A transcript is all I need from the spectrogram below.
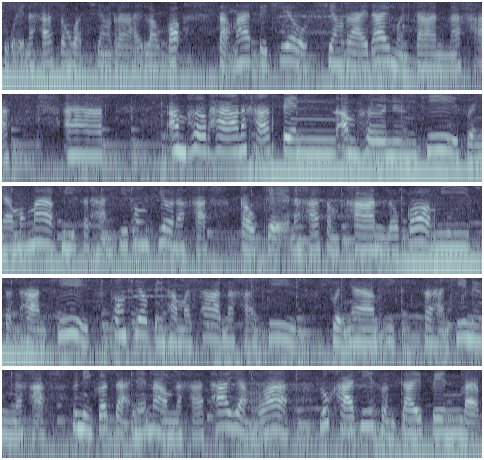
สวยนะคะ จังหวัดเชียงรายเราก็สามารถไปเที่ยวเชียงรายได้เหมือนกันนะคะอาอำเภอพร้าวนะคะเป็นอำเภอหนึ่งที่สวยงามมากๆ มีสถานที่ท่องเที่ยวนะคะ เก่าแก่นะคะสำคัญแล้วก็มีสถานที่ท่องเที่ยวเป็นธรรมชาตินะคะที่สวยงามอีกสถานที่หนึ่งนะคะรุ่นนี้ก็จะแนะนำนะคะ ถ้าอย่างว่าลูกค้าที่สนใจเป็นแบบ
